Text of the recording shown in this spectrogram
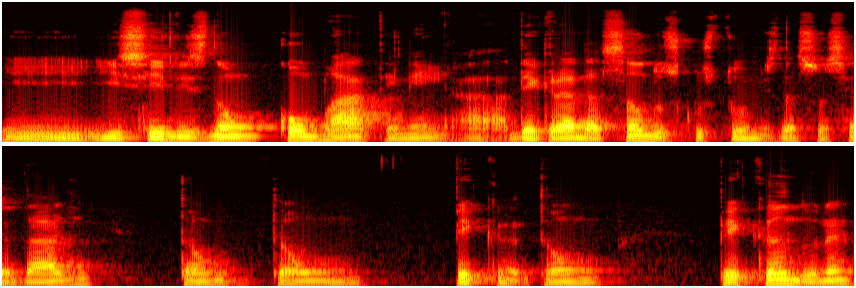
E, e se eles não combatem né, a degradação dos costumes da sociedade, estão tão pecando, tão pecando, né?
